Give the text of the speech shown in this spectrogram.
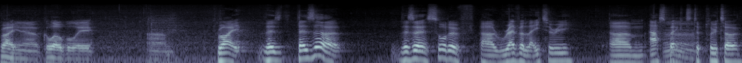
right? You know, globally. Um, right. There's there's a there's a sort of uh, revelatory um, aspect mm. to Pluto.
